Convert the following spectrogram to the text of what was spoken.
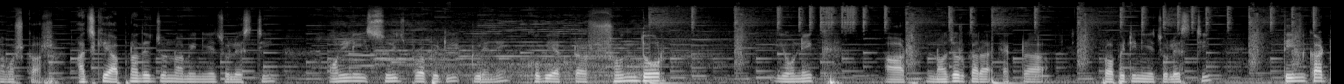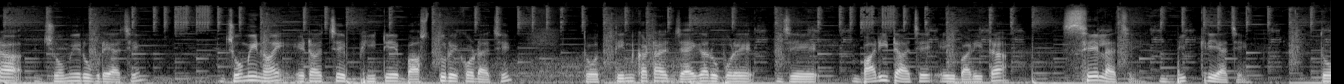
নমস্কার। আজকে আপনাদের জন্য আমি নিয়ে চলে এসেছি অনলি সুইচ প্রপার্টি ট্রেনে খুবই একটা সুন্দর ইউনিক আর নজর কাড়া একটা প্রপার্টি নিয়ে চলে এসেছি। তিন কাটা জমির উপরে আছে। জমি নয়, এটা হচ্ছে ভিটে বাস্তু রেকর্ড আছে। তো তিন কাটা জায়গার উপরে যে বাড়িটা আছে, এই বাড়িটা সেল আছে, বিক্রি আছে। তো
